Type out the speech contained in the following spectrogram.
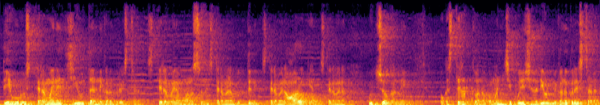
దేవుడు స్థిరమైన జీవితాన్ని కనుగ్రహిస్తాడు స్థిరమైన మనస్సుని స్థిరమైన బుద్ధిని స్థిరమైన ఆరోగ్యాన్ని స్థిరమైన ఉద్యోగాన్ని ఒక స్థిరత్వాన్ని ఒక మంచి పొజిషన్ దేవుడు మీకు అనుగ్రహిస్తాడని.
